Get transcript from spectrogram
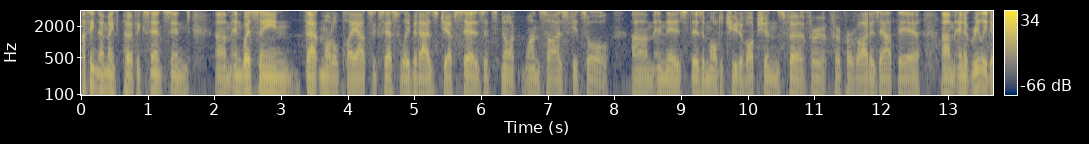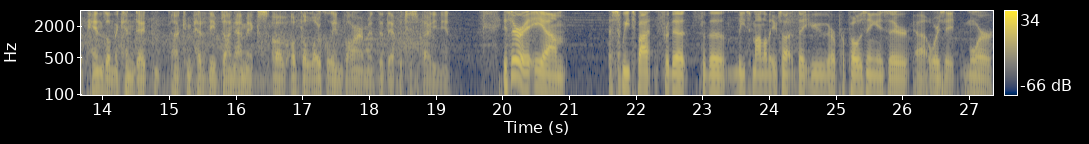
I think that makes perfect sense, and um, and we're seeing that model play out successfully. But as Jeff says, it's not one size fits all, um, and there's there's a multitude of options for, for, for providers out there, um, and it really depends on the con- uh, competitive dynamics of, of the local environment that they're participating in. Is there a, a um, a sweet spot for the for the lease model that you're ta- that you are proposing? Is there, uh, or is it more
